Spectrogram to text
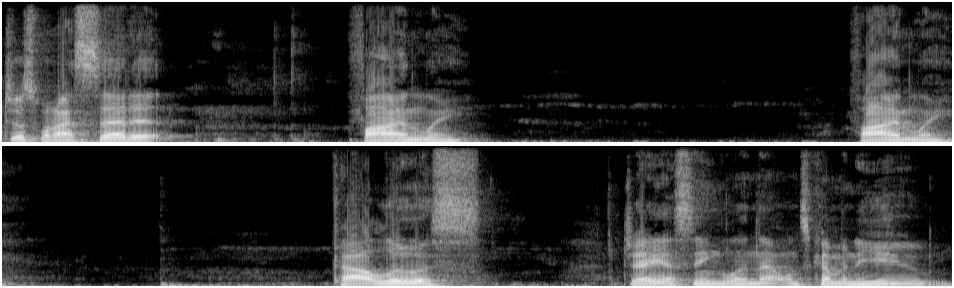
Just when I said it, finally, finally, Kyle Lewis, J.S. England, that one's coming to you.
